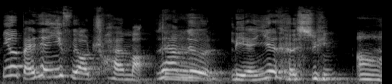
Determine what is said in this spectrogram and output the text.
因为白天衣服要穿嘛，所以他们就连夜的熏。嗯。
